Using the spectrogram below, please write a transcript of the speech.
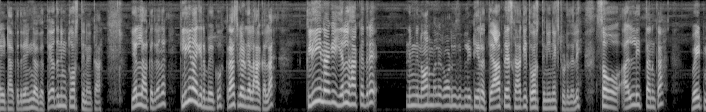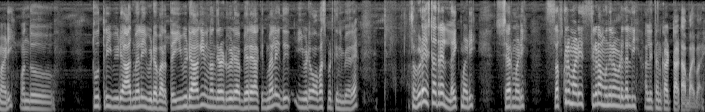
ಲೈಟ್ ಹಾಕಿದ್ರೆ ಹೆಂಗಾಗುತ್ತೆ ಅದು ನಿಮ್ಗೆ ತೋರಿಸ್ತೀನಿ, ಆಯಿತಾ? ಎಲ್ಲಿ ಹಾಕಿದ್ರೆ ಅಂದರೆ ಕ್ಲೀನಾಗಿರಬೇಕು ಕ್ರಾಸ್ ಗಾರ್ಡ್ಗೆಲ್ಲ ಹಾಕಲ್ಲ. ಕ್ಲೀನಾಗಿ ಎಲ್ಲಿ ಹಾಕಿದ್ರೆ ನಿಮಗೆ ನಾರ್ಮಲಿ ರೋಡ್ ವಿಸಿಬಿಲಿಟಿ ಇರುತ್ತೆ, ಆ ಪ್ಲೇಸ್ಗೆ ಹಾಕಿ ತೋರಿಸ್ತೀನಿ ನೆಕ್ಸ್ಟ್ ವೀಡಿಯೋದಲ್ಲಿ. ಸೊ ಅಲ್ಲಿ ತನಕ ವೆಯ್ಟ್ ಮಾಡಿ, ಒಂದು ಟೂ ತ್ರೀ ವೀಡಿಯೋ ಆದಮೇಲೆ ಈ ವಿಡಿಯೋ ಬರುತ್ತೆ. ಈ ವಿಡಿಯೋ ಆಗಿ ಇನ್ನೊಂದು ಎರಡು ವೀಡಿಯೋ ಬೇರೆ ಹಾಕಿದ್ಮೇಲೆ ಇದು ಈ ವಿಡಿಯೋ ವಾಪಸ್ ಬಿಡ್ತೀನಿ ಬೇರೆ. ಸೊ ವಿಡಿಯೋ ಇಷ್ಟ ಆದರೆ ಲೈಕ್ ಮಾಡಿ ಶೇರ್ ಮಾಡಿ ಸಬ್ಸ್ಕ್ರೈಬ್ ಮಾಡಿ. ಸಿಗೋಣ ಮುಂದಿನ ವಿಡಿಯೋದಲ್ಲಿ ಅಲ್ಲಿ ತನಕ ಟಾಟಾ ಬಾಯ್ ಬಾಯ್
